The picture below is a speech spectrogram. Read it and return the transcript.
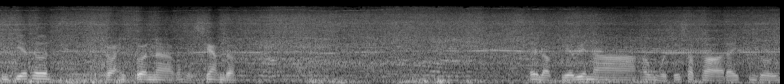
chi tiết hơn cho anh Tuân uh, có thể xem được. Đây là phía bên uh, hông của chiếc sập thờ ở đây chúng tôi.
